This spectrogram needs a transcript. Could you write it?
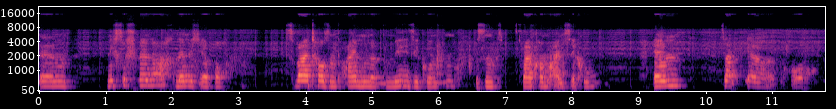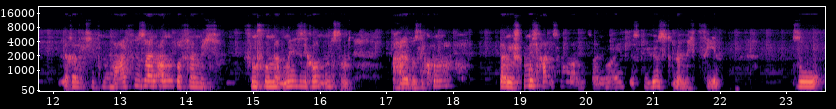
ähm, nicht so schnell nach, nämlich er braucht 2100 Millisekunden. Das sind 2,1 Sekunden. Ähm, er braucht relativ normal für seinen Angriff, nämlich 500 Millisekunden. Das sind eine halbe Sekunde. Seine Geschwindigkeit ist normal und seine Range ist die höchste, nämlich 10. So,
